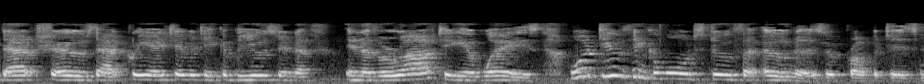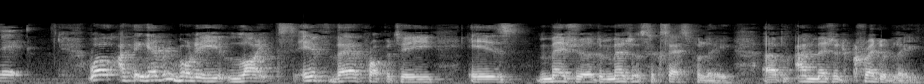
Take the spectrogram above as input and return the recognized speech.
That shows that creativity can be used in a in a variety of ways. What do you think awards do for owners of properties, Nick? Well, I think everybody likes if their property is measured and measured successfully um, and measured credibly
